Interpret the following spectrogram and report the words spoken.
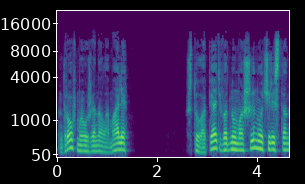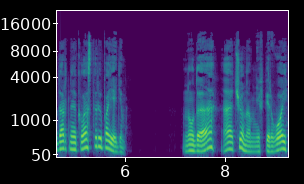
Дров мы уже наломали. Что, опять в одну машину через стандартные кластеры поедем? Ну да, а чё нам не впервой?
